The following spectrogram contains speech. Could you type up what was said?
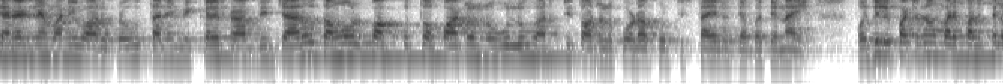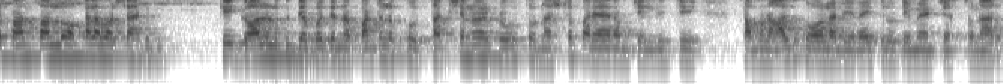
శరణ్యమని వారు ప్రభుత్వాన్ని మిక్కలి ప్రార్థించారు. తమలపాకుతో పాటు నువ్వులు అరటి తోటలు కూడా పూర్తి స్థాయిలో దెబ్బతిన్నాయి. పొదిలి పట్టణం మరి పరిసర ప్రాంతాల్లో అకాల వర్షానికి కి గాలులకు దెబ్బతిన్న పంటలకు తక్షణమే ప్రభుత్వం నష్టపరిహారం చెల్లించి తమను ఆదుకోవాలని రైతులు డిమాండ్ చేస్తున్నారు.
